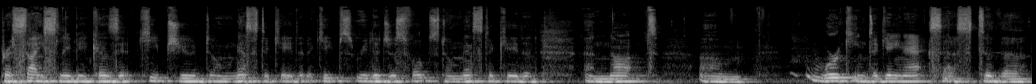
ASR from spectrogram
precisely because it keeps you domesticated, it keeps religious folks domesticated and not um, working to gain access to the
